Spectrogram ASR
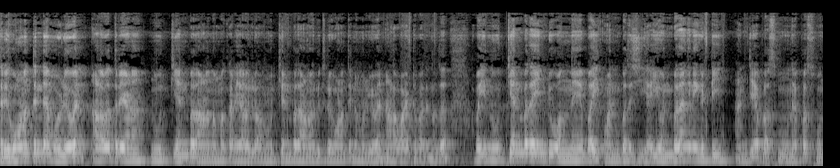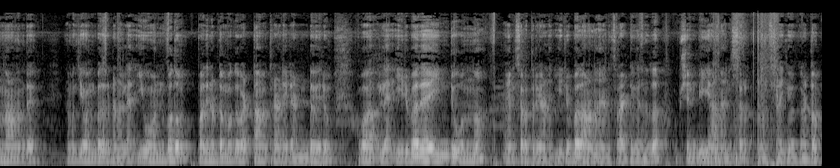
ത്രികോണത്തിന്റെ മുഴുവൻ അളവ് എത്രയാണ്? നൂറ്റി എൺപതാണ് നമുക്കറിയാമല്ലോ. നൂറ്റി എൺപതാണ് ഒരു ത്രികോണത്തിന്റെ മുഴുവൻ അളവായിട്ട് വരുന്നത്. അപ്പോൾ ഈ നൂറ്റി അൻപത് ഇന്റു ഒന്ന് ബൈ ഒൻപത് ചെയ്യുക ഈ ഒൻപത് എങ്ങനെ കിട്ടി? അഞ്ച് പ്ലസ് മൂന്ന് പ്ലസ് ഒന്നാണെന്ത്? നമുക്ക് ഈ ഒൻപത് കിട്ടണം അല്ലേ? ഈ ഒൻപതും പതിനെട്ടും നമുക്ക് വെട്ടാം. എത്രയാണ്? രണ്ട് വരും. അപ്പോൾ അല്ലേ ഇരുപത് ഇന്റു ഒന്ന് ആൻസർ എത്രയാണ്? ഇരുപതാണ് ആൻസർ ആയിട്ട് വരുന്നത്. ഓപ്ഷൻ ബി ആണ് ആൻസർ മനസ്സിലാക്കി വെക്കുക കേട്ടോ.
